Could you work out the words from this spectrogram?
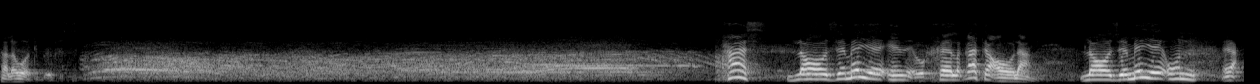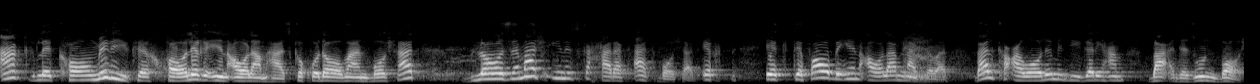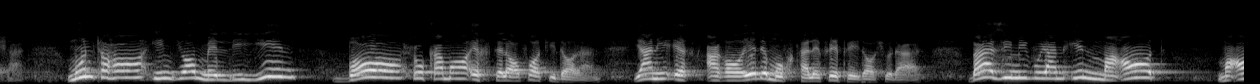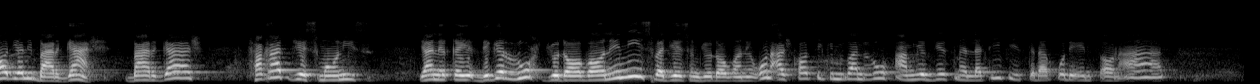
سلوات بفرستید پس لازمه خلقت عالم لازمه اون عقل کاملی که خالق این عالم هست که خداوند باشد لازمش این است که حرکت باشد. اکتفا به این عالم نشود بلکه عوالم دیگری هم بعد از اون باشد. منتها اینجا ملیین با حکما اختلافاتی دارند. یعنی عقاید مختلفه پیدا شده است. بعضی می‌گویند این معاد معاد یعنی برگشت. برگشت فقط جسمانی است. یعنی دیگه روح جداگانه نیست و جسم جداگانه. اون اشخاصی که میگن روح هم یک جسم لطیفی است که در خود انسان هست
